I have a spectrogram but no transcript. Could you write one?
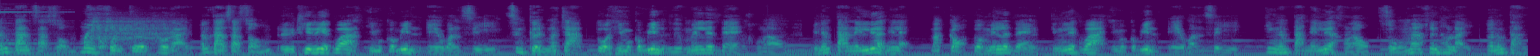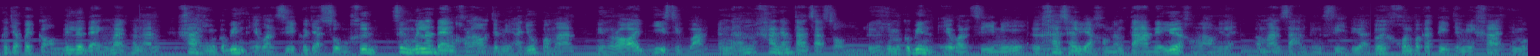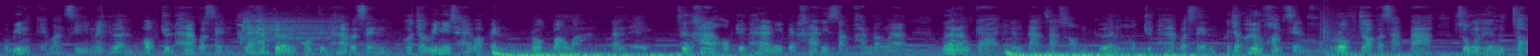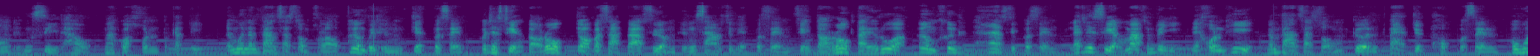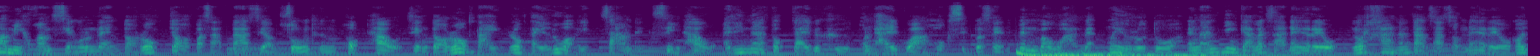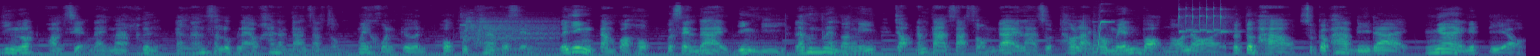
น้ำตาลสะสมไม่ควรเกินเท่าไหร่ น้ำตาลสะสม หรือที่เรียกว่าฮีโมโกลบิน A1C ซึ่งเกิดมาจากตัวฮีโมโกลบิน หรือเม็ดเลือดแดงของเรา มีน้ำตาลในเลือดนี่แหละมาเกาะตัวเม็ดเลือดแดง จึงเรียกว่าฮีโมโกลบิน A1C ยิ่งน้ำตาลในเลือดของเราสูงมากขึ้นเท่าไหร่ ตัวน้ำตาลก็จะไปเกาะเม็ดเลือดแดงมากเท่านั้น ค่าฮีโมโกลบิน A1C ก็จะสูงขึ้น ซึ่งเม็ดเลือดแดงของเราจะมีอายุประมาณ 120 วัน ดังนั้นค่าน้ำตาลสะสม หรือฮีโมโกลบิน A1C นี้คือค่าเฉลี่ยของน้ำตาลในเลือดของเรานี่แหละประมาณ 3-4 เดือน โดยคนปกติจะมีค่าฮีโมโกลบิน A1C ไม่เกิน 6.5%และถ้าเกิน 6.5%ก็จะวินิจฉัยว่าเป็นโรคเบาหวานนั่นเอง ซึ่งค่า 6.5 นี้เป็นค่าที่สำคัญมากๆ เมื่อร่างกายมีน้ำตาลสะสมเกิน 6.5%ก็จะเพิ่มความเสี่ยงของโรคจอประสาทตาสูงถึง 2-4 เท่ามากกว่าคนปกติ และเมื่อน้ำตาลสะสมของเราเพิ่มไปถึง 7%ก็จะเสี่ยงต่อโรคจอประสาทตาเสื่อมถึง 31%เสี่ยงต่อโรคไตรั่วเพิ่มขึ้นถึง 50%และที่เสี่ยงมากขึ้นไปอีกในคนที่น้ำตาลสะสมเกิน 8.6%เพราะว่ามีความเสี่ยงรุนแรงต่อโรคจอประสาทตาเสื่อมสูงถึง 6 เท่า เสี่ยงต่อโรคไตโรคไตรั่วอีก3-4เท่าและที่น่าตกใจก็คือคนไทยกว่า 60%เป็นเบาหวานแบบไม่รู้ตัว ดังนั้นยิ่งการรักษาได้เร็ว ลดค่าน้ำตาลสะสมได้เร็ว ก็ยิ่งลดความเสี่ยงได้มากขึ้น ดังนั้นสรุปแล้วค่าน้ำตาลสะสมไม่ควรเกิน 6.5%และยิ่งต่ำกว่า 6%ได้ยิ่งดี และเพื่อนๆตอนนี้เจาะน้ำตาลสะสมได้ล่าสุดเท่าไหร่ก็เม้นบอกหมอหน่อยดรพาว สุขภาพดีได้ ง่ายนิดเดียว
